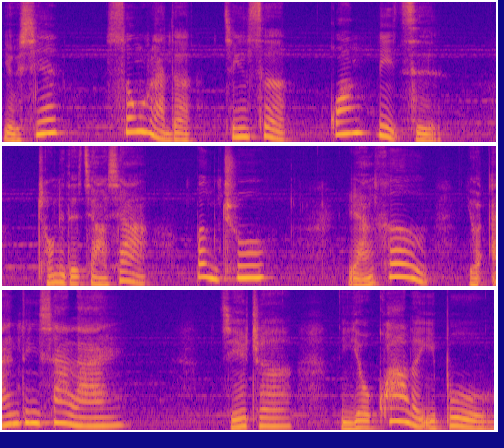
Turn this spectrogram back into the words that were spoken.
有些松软的金色光粒子从你的脚下蹦出。然后又安定下来，接着你又跨了一步，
